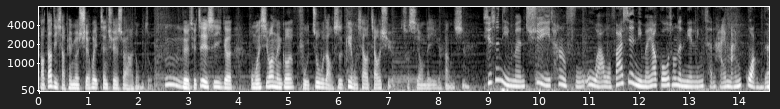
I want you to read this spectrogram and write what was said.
哦，到底小朋友有没有学会正确的刷牙动作。嗯，对，所以这也是一个我们希望能够辅助老师更有效教学所使用的一个方式。其实你们去一趟服务啊，我发现你们要沟通的年龄层还蛮广的，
